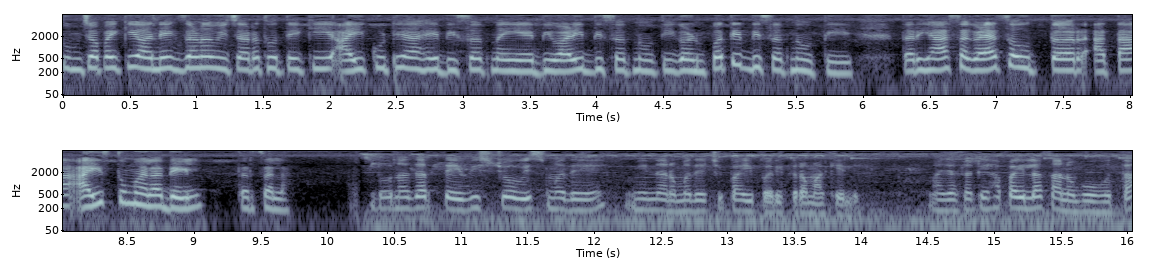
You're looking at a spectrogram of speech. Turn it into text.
तुमच्यापैकी अनेक जण विचारत होते की आई कुठे आहे? दिसत नाही आहे दिवाळीत दिसत नव्हती. गणपतीत दिसत नव्हती. तर ह्या सगळ्याचं उत्तर आता आईच तुम्हाला देईल. तर चला. दोन हजार तेवीस चोवीसमध्ये मी नर्मदेची पायी परिक्रमा केली. माझ्यासाठी हा पहिलाच अनुभव होता.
